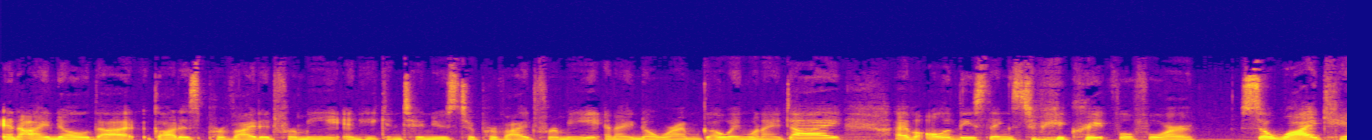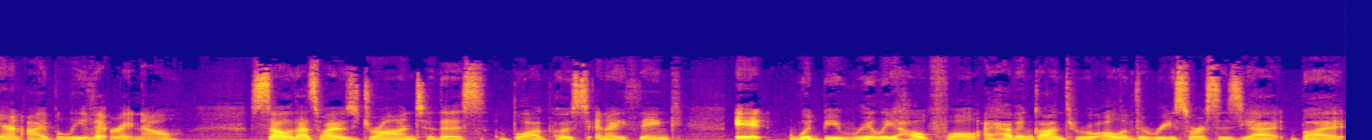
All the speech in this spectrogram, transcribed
and I know that God has provided for me and He continues to provide for me, and I know where I'm going when I die. I have all of these things to be grateful for. So, why can't I believe it right now? So, that's why I was drawn to this blog post, and I think it would be really helpful. I haven't gone through all of the resources yet, but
